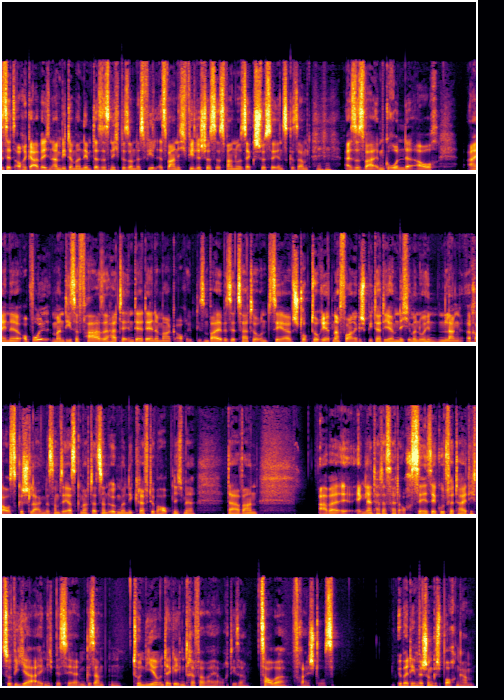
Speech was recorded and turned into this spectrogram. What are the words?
Ist jetzt auch egal, welchen Anbieter man nimmt, das ist nicht besonders viel. Es waren nicht viele Schüsse, es waren nur sechs Schüsse insgesamt. Mhm. Also es war im Grunde auch eine, obwohl man diese Phase hatte, in der Dänemark auch eben diesen Ballbesitz hatte und sehr strukturiert nach vorne gespielt hat, die haben nicht immer nur hinten lang rausgeschlagen. Das haben sie erst gemacht, als dann irgendwann die Kräfte überhaupt nicht mehr da waren. Aber äh, England hat das halt auch sehr, sehr gut verteidigt, so wie ja eigentlich bisher im gesamten Turnier. Und der Gegentreffer war ja auch dieser Zauberfreistoß, über den wir schon gesprochen haben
